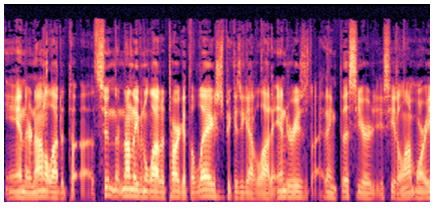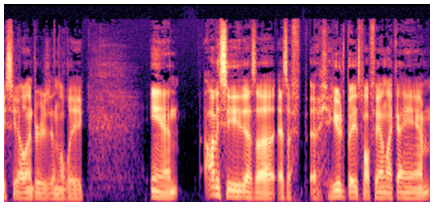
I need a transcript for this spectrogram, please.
and they're not allowed to uh, soon they're not even allowed to target the legs just because you have a lot of injuries. I think this year you see a lot more acl injuries in the league. And obviously as a as a, a huge baseball fan like i am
